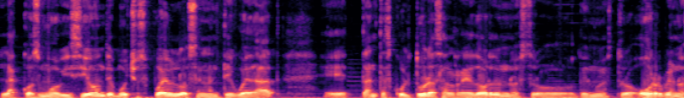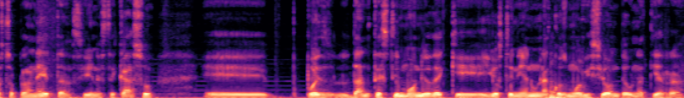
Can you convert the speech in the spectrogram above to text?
la cosmovisión de muchos pueblos en la antigüedad, eh, tantas culturas alrededor de nuestro, de nuestro orbe, nuestro planeta, ¿sí? en este caso, eh, pues dan testimonio de que ellos tenían una cosmovisión de una tierra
